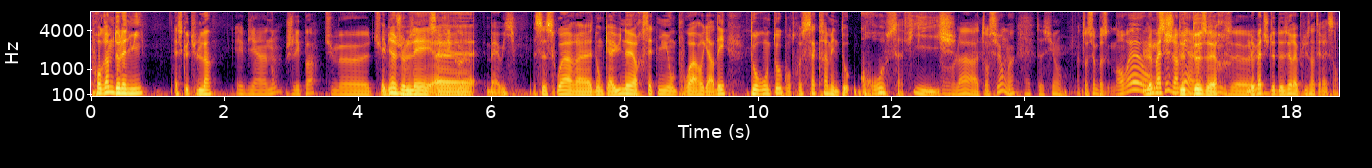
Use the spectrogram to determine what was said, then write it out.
Programme de la nuit, est-ce que tu l'as? Eh bien non, je l'ai pas. Tu me. Tu Eh bien, me je l'ai. bah oui. Ce soir, euh, donc à 1h cette nuit, on pourra regarder Toronto contre Sacramento. Grosse affiche. Oh là, attention, hein. Attention. attention parce qu'en vrai, on Le match sait jamais, de hein, deux les heures. Kings, euh, Le match de 2h est plus intéressant.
